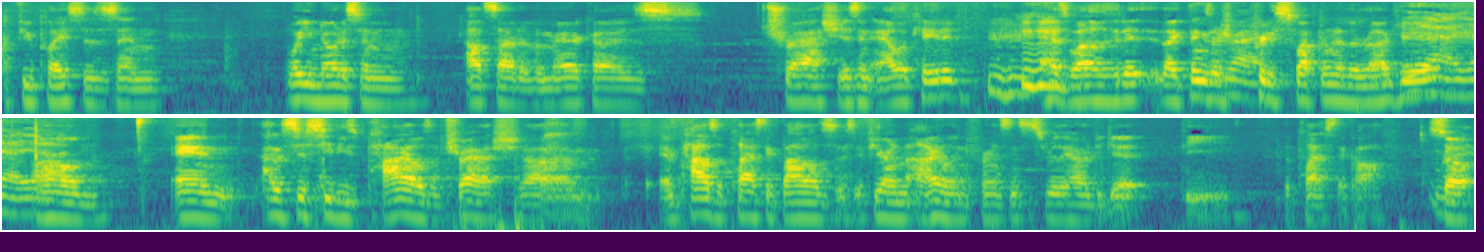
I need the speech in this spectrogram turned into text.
a few places, and what you notice in outside of America is trash isn't allocated Mhm. as well as it is. Like things are Right. pretty swept under the rug here. Yeah, yeah, yeah. Um, and I would just see these piles of trash um, and piles of plastic bottles. If you're on an island, for instance, it's really hard to get the the plastic off. So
